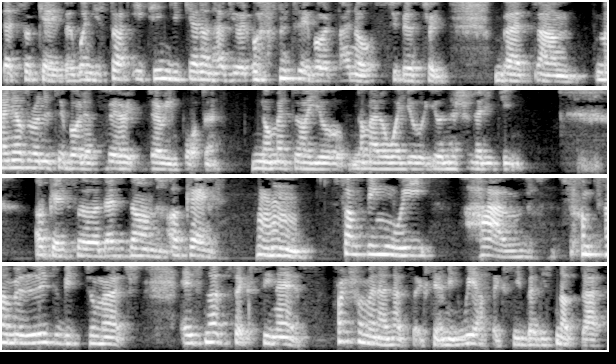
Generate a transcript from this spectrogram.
That's okay, but when you start eating, you cannot have your elbows on the table. I know, super strict, but um, manners around the table are very, very important no matter your no matter what your your nationality. Okay, so that's done. Okay, something we have sometimes a little bit too much. It's not sexiness. French women are not sexy. I mean, we are sexy, but it's not that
